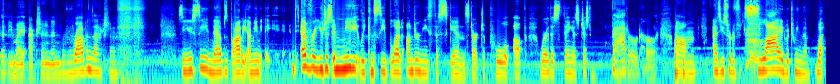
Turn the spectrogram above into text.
that'd be my action and Robin's action. So you see Neb's body. I mean, every you just immediately can see blood underneath the skin start to pool up where this thing has just battered her. Um, as you sort of slide between them. What?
